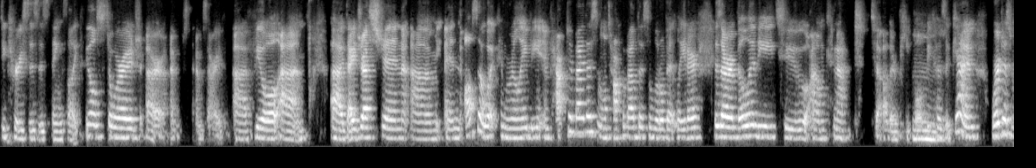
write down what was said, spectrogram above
decreases is things like fuel storage, or I'm, I'm sorry, uh, fuel um, uh, digestion, um, and also what can really be impacted by this, and we'll talk about this a little bit later, is our ability to um, connect to other people. Mm. Because again, we're just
